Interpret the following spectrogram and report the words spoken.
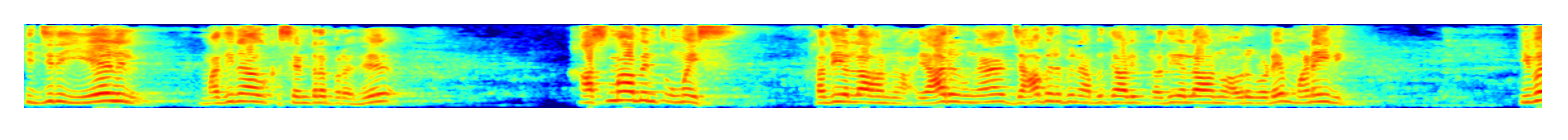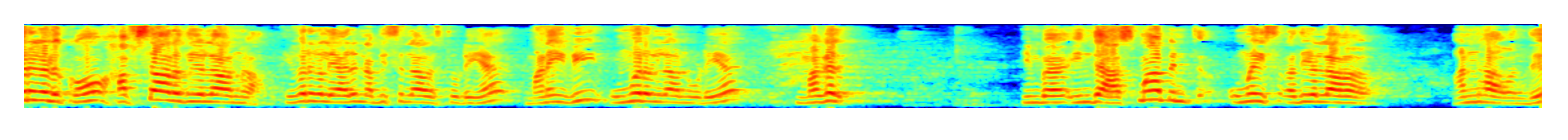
ஹிஜ்ரி ஏழில் மதினாவுக்கு சென்ற பிறகு அஸ்மா பின் உமைஸ் ரதி யாரு யார் இவங்க? ஜாபிர் பின் அபுதாலிப் ரதி அல்லாஹ் அவர்களுடைய மனைவி. இவர்களுக்கும் ஹப்சா ரதி அல்லா இவர்கள் யாரு? நபிசுல்லாத்துடைய மனைவி உமர் அல்லானுடைய மகள். இந்த அஸ்மா பின் உமைஸ் ரதியுல்லா அன்ஹா வந்து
